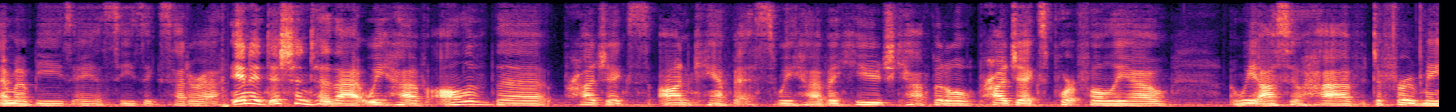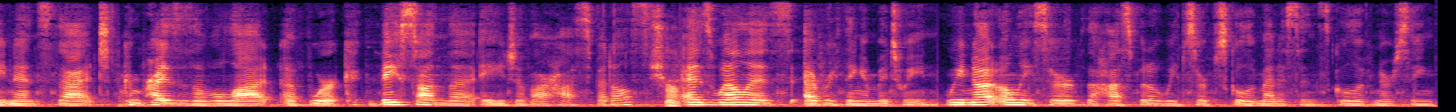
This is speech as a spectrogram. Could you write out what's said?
MOBs, ASCs, etc. In addition to that, we have all of the projects on campus. We have a huge capital projects portfolio. We also have deferred maintenance that comprises of a lot of work based on the age of our hospitals, Sure. as well as everything in between. We not only serve the hospital, we serve School of Medicine, School of Nursing.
